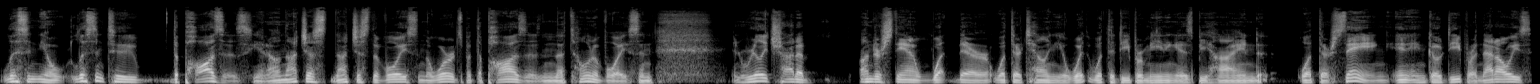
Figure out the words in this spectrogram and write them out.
listen, you know, listen to the pauses, you know, not just not just the voice and the words, but the pauses and the tone of voice and and really try to understand what they're what they're telling you, what what the deeper meaning is behind what they're saying and, and go deeper. And that always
